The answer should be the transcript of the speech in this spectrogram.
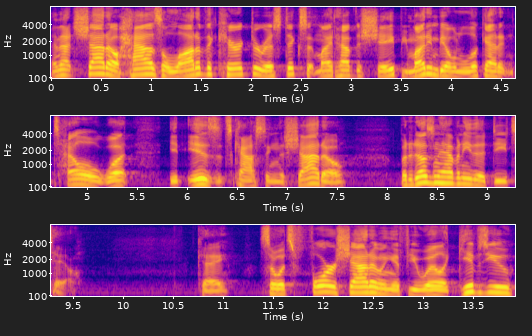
And that shadow has a lot of the characteristics. It might have the shape. You might even be able to look at it and tell what it is it's casting the shadow, but it doesn't have any of the detail. Okay? So it's foreshadowing, if you will. It gives you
